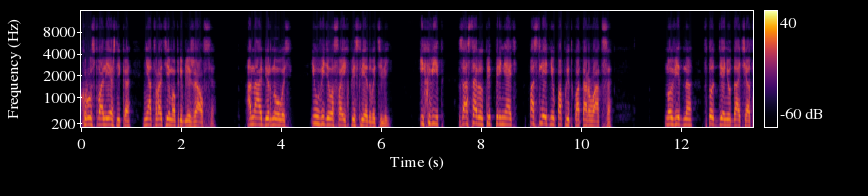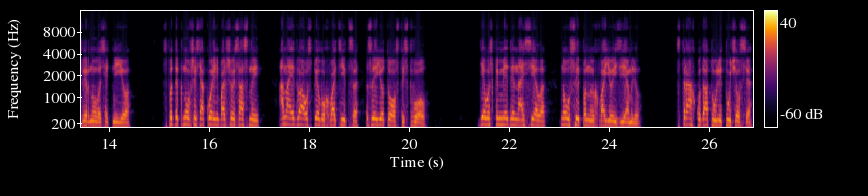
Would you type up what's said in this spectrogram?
Хруст валежника неотвратимо приближался. Она обернулась и увидела своих преследователей. Их вид заставил предпринять последнюю попытку оторваться. Но, видно, в тот день удача отвернулась от нее. Спотыкнувшись о корень большой сосны, она едва успела ухватиться за ее толстый ствол. Девушка медленно осела на усыпанную хвоей землю. Страх куда-то улетучился,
